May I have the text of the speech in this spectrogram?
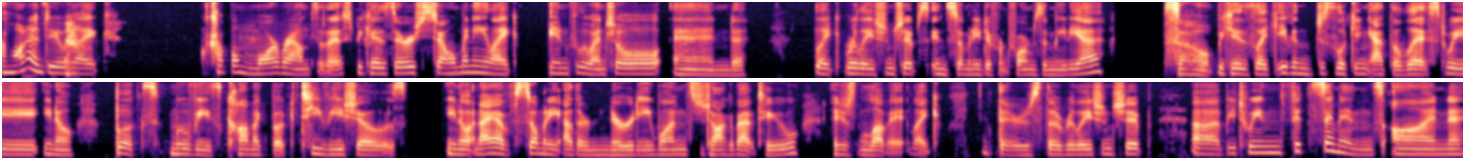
I want to do like a couple more rounds of this because there are so many like influential and like relationships in so many different forms of media. So, because like even just looking at the list, we, you know, books, movies, comic book, TV shows, you know, and I have so many other nerdy ones to talk about too. I just love it. Like there's the relationship uh, between Fitzsimmons on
